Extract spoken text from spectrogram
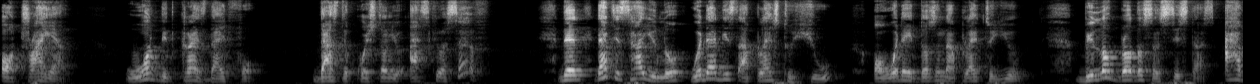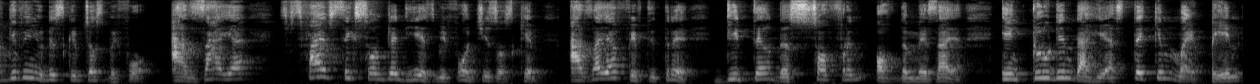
or trial, what did Christ die for? That's the question you ask yourself. Then that is how you know whether this applies to you or whether it doesn't apply to you. Beloved brothers and sisters, I have given you these scriptures before. Isaiah five, six hundred years before Jesus came. Isaiah 53 detailed the suffering of the Messiah, including that he has taken my pain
